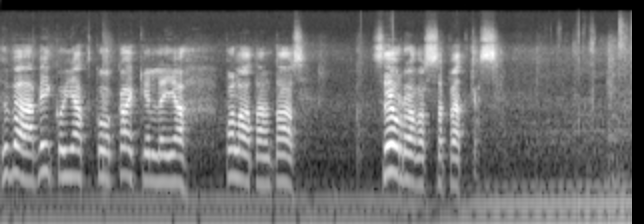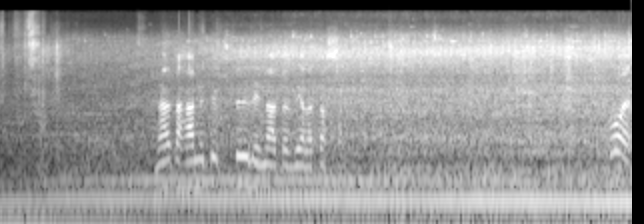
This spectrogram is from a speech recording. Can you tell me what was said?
hyvää viikon jatkoa kaikille ja palataan taas seuraavassa pätkässä. Näytähän nyt yksi tyylinäytö vielä tässä. Koe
